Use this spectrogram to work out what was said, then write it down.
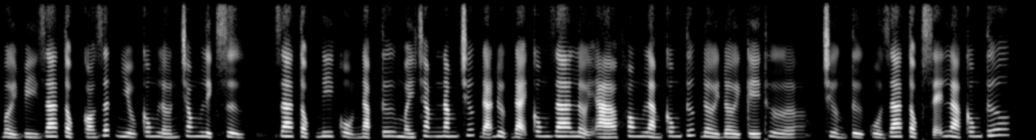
Bởi vì gia tộc có rất nhiều công lớn trong lịch sử, gia tộc Ni Cổ Nạp Tư mấy trăm năm trước đã được đại công gia Lợi Á Phong làm công tước đời đời kế thừa, trưởng tử của gia tộc sẽ là công tước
